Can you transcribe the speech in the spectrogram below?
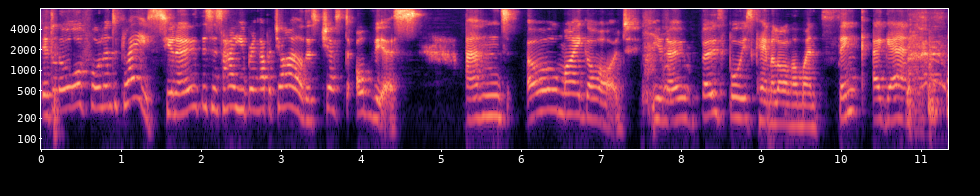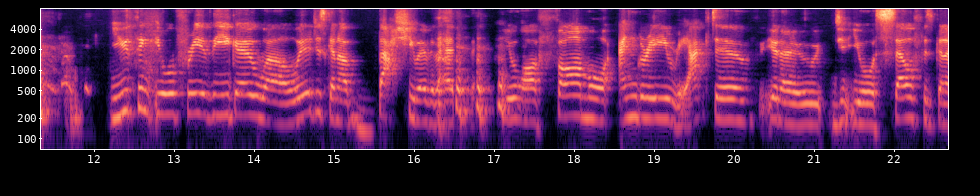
It'll all fall into place. You know, this is how you bring up a child. It's just obvious. And oh my God, you know, both boys came along and went, think again. you think you're free of the ego? Well, we're just going to bash you over the head. you are far more angry, reactive. You know, yourself is going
